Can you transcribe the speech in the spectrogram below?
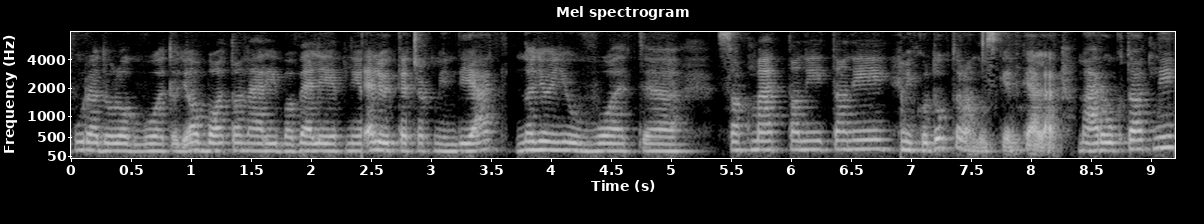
fura dolog volt, hogy abba a tanáriba belépni, előtte csak mind diák. Nagyon jó volt szakmát tanítani. Amikor doktoranduszként kellett már oktatni,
